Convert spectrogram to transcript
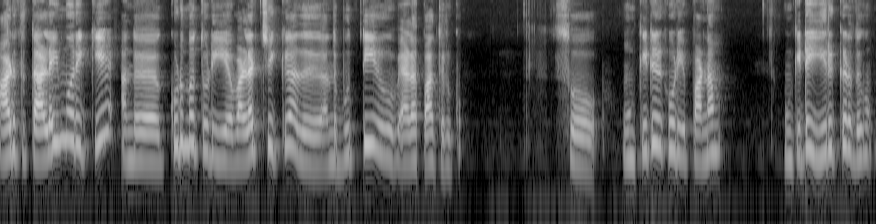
அடுத்த தலைமுறைக்கு அந்த குடும்பத்துடைய வளர்ச்சிக்கு அது அந்த புத்தி வேலை பார்த்துருக்கும். ஸோ உங்ககிட்ட இருக்கக்கூடிய பணம் உங்ககிட்ட இருக்கிறதுக்கும்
